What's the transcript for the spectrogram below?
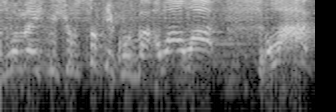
Złamałeś mi się w stopie, kurwa! Ała, ała! Ała!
